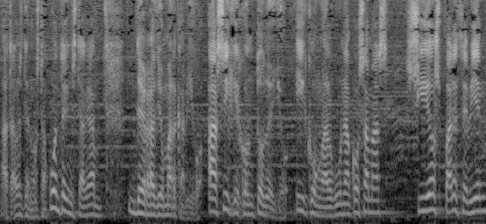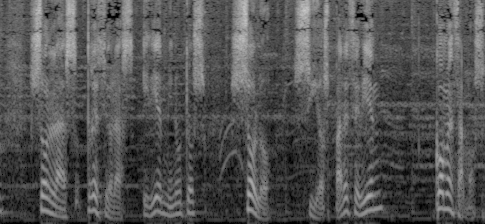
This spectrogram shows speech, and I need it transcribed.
a través de nuestra cuenta en Instagram de Radiomarca Vigo. Así que con todo ello y con alguna cosa más, si os parece bien, son las 13 horas y 10 minutos, solo si os parece bien, comenzamos.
